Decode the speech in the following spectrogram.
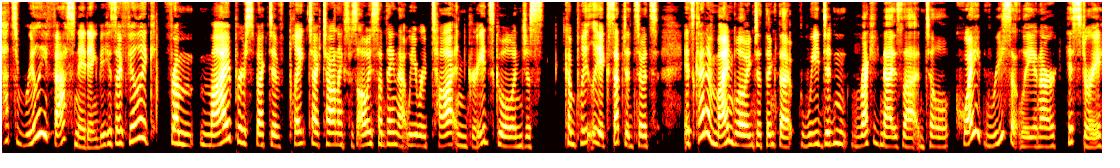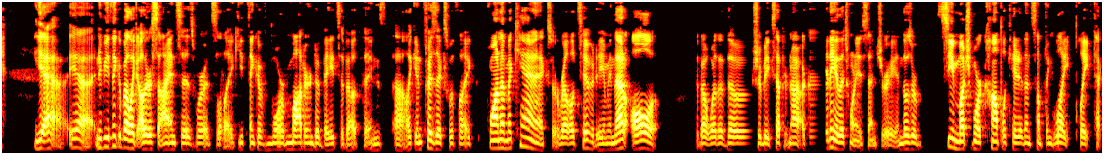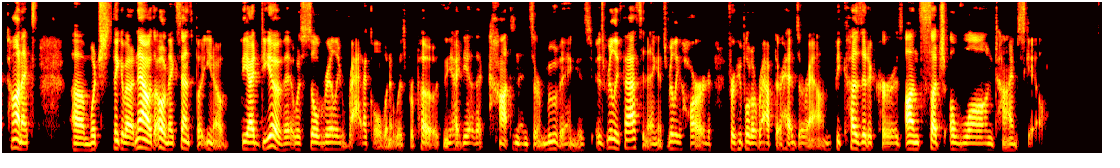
That's really fascinating because I feel like, from my perspective, plate tectonics was always something that we were taught in grade school and just completely accepted. So it's it's kind of mind blowing to think that we didn't recognize that until quite recently in our history. Yeah, yeah. And if you think about like other sciences where it's like you think of more modern debates about things, uh, like in physics with like quantum mechanics or relativity, I mean, that all about whether those should be accepted or not at the beginning of the 20th century, and those are seem much more complicated than something like plate tectonics. Um, which think about it now, it's oh, it makes sense, but you know, the idea of it was still really radical when it was proposed. And the idea that continents are moving is is really fascinating. It's really hard for people to wrap their heads around because it occurs on such a long time scale.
